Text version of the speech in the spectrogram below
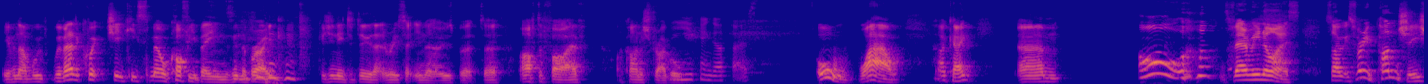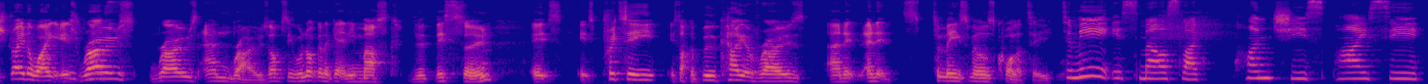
even though we've, we've had a quick cheeky smell coffee beans in the break, because you need to do that and reset your nose, but uh, after five, I kind of struggle. You can go first. Oh, wow. Okay. Um, Oh, it's very nice. So it's very punchy. Straight away, it's rose, rose, and rose. Obviously, we're not going to get any musk th- this soon. It's it's pretty. It's like a bouquet of rose, and it and it's to me smells quality. to me, it smells like punchy, spicy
